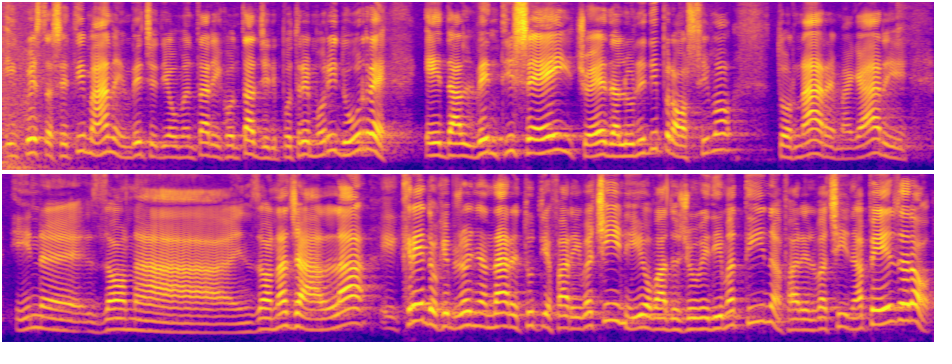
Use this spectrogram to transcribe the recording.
in questa settimana invece di aumentare i contagi li potremo ridurre e dal 26, cioè da lunedì prossimo, tornare magari in eh, zona, in zona gialla. E credo che bisogna andare tutti a fare i vaccini, io vado giovedì mattina a fare il vaccino a Pesaro,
